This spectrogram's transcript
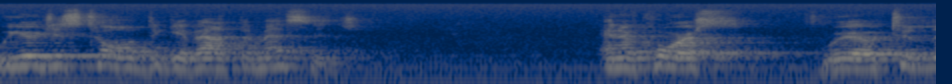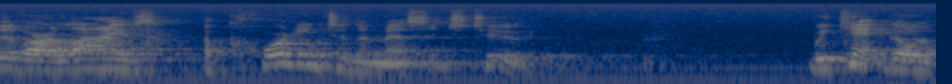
We are just told to give out the message. And of course, we are to live our lives according to the message too. We can't go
